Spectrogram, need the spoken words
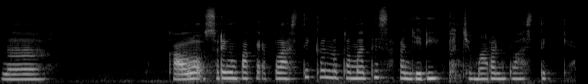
Nah kalau sering pakai plastik kan otomatis akan jadi pencemaran plastik ya.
